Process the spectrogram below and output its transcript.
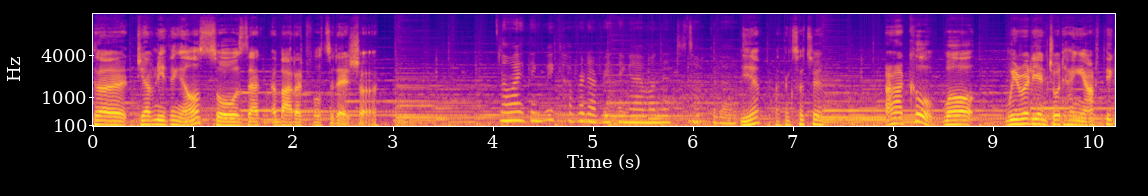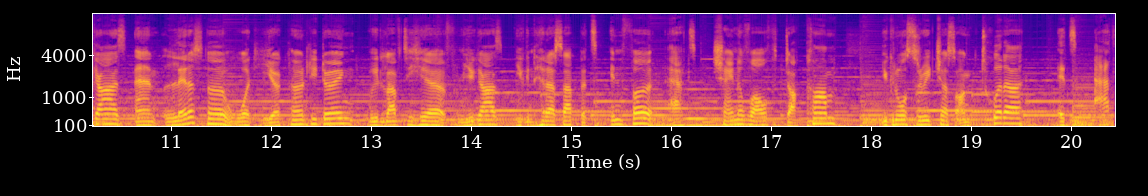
So, do you have anything else, or is that about it for today's show? No, I think we covered everything I wanted to talk about. Yeah, I think so too. All right, cool. Well, we really enjoyed hanging out with you guys and let us know what you're currently doing. We'd love to hear from you guys. You can hit us up. It's info at chainofwealth.com. You can also reach us on Twitter. It's at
